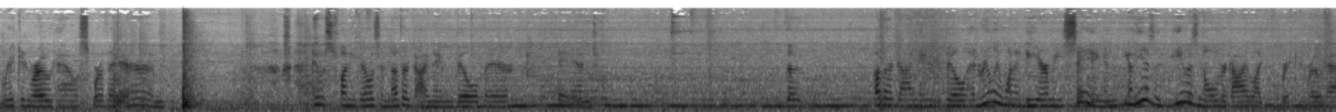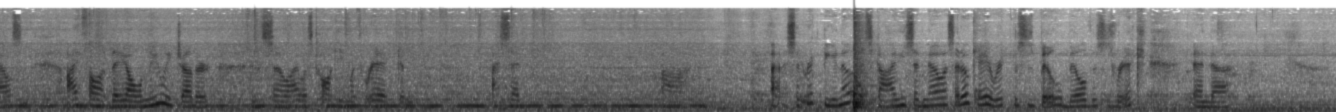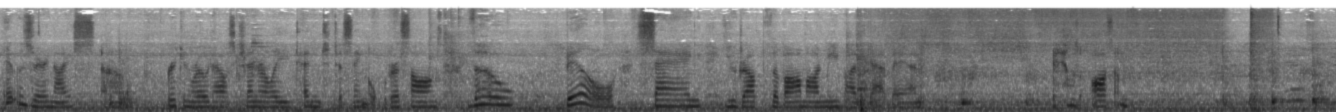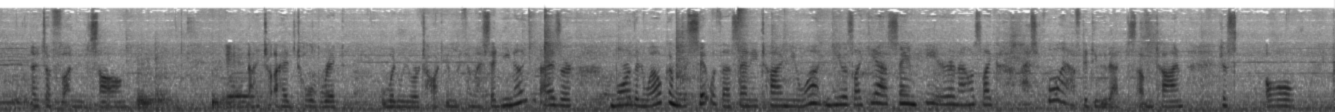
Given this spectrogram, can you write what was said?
Rick and Roadhouse were there, and it was funny. There was another guy named Bill there, and the other guy named Bill had really wanted to hear me sing, and you know he was a, he was an older guy like Rick and Roadhouse, and I thought they all knew each other. And so I was talking with Rick and I said, uh, I said, Rick, do you know this guy? And He said, no. I said, okay, Rick, this is Bill. Bill, this is Rick. And uh, it was very nice. Um, Rick and Roadhouse generally tend to sing older songs, though Bill sang You Dropped the Bomb on Me by the Gap Band it was awesome. It's a fun song. And I, t- I had told Rick when we were talking with him, I said, You know, you guys are more than welcome to sit with us anytime you want. And he was like, Yeah, same here. And I was like, I said, We'll have to do that sometime. Just all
